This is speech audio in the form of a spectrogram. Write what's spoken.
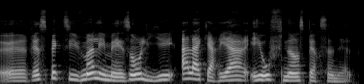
euh, respectivement les maisons liées à la carrière et aux finances personnelles.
